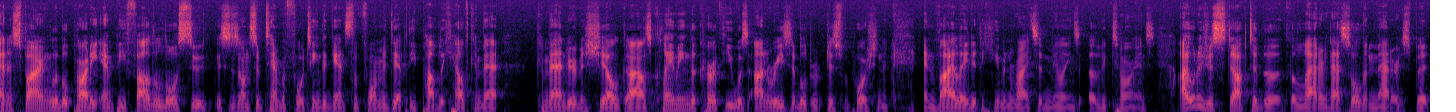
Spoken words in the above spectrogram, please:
an aspiring Liberal Party MP, filed a lawsuit. This is on September 14th against the former Deputy Public Health Commander Michelle Giles, claiming the curfew was unreasonable or disproportionate and violated the human rights of millions of Victorians. I would have just stuck to the, the latter. That's all that matters. But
